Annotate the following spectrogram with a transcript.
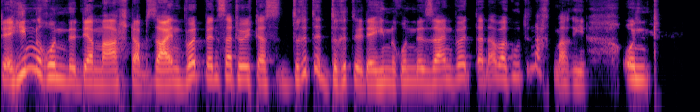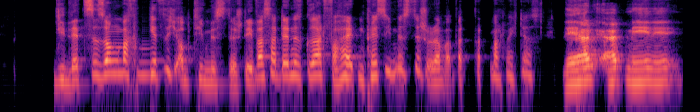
der Hinrunde der Maßstab sein wird. Wenn es natürlich das dritte Drittel der Hinrunde sein wird, dann aber gute Nacht, Marie. Und die letzte Saison macht mich jetzt nicht optimistisch. Nee, was hat Dennis gesagt? Verhalten pessimistisch oder was, was macht mich das? Nee, er hat, er nee, nee,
